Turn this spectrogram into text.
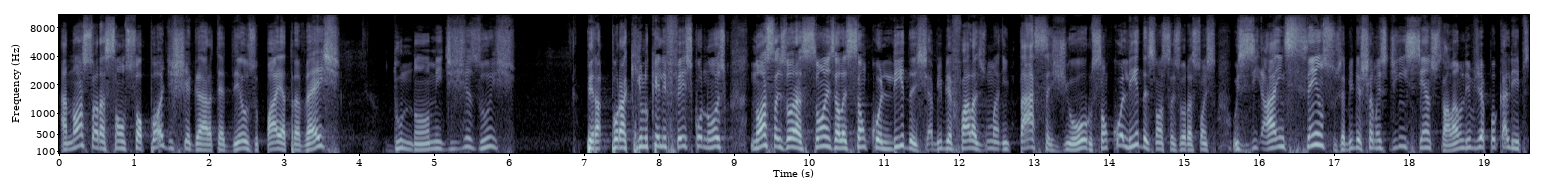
a nossa oração só pode chegar até Deus, o Pai, através do nome de Jesus. Por aquilo que ele fez conosco. Nossas orações, elas são colhidas, a Bíblia fala uma, em taças de ouro, são colhidas nossas orações. Os, há incensos, a Bíblia chama isso de incensos, está lá no livro de Apocalipse.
